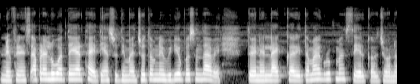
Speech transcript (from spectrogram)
અને ફ્રેન્ડ્સ આપણા લુવા તૈયાર થાય ત્યાં સુધીમાં જો તમને વીડિયો પસંદ આવે, તો એને લાઇક કરી તમારા ગ્રુપમાં શેર કરજો. અને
